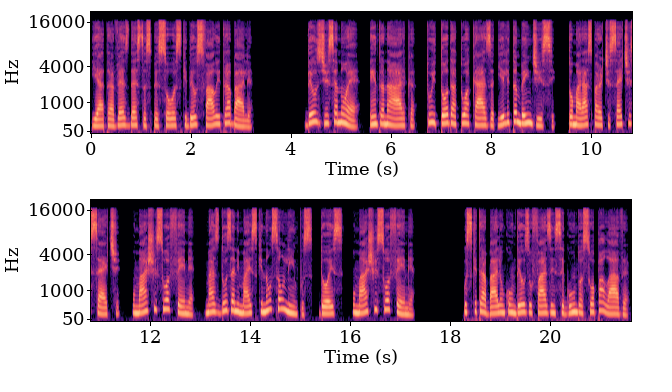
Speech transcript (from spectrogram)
e é através destas pessoas que Deus fala e trabalha. Deus disse a Noé: Entra na arca, tu e toda a tua casa, e ele também disse: Tomarás para ti sete e sete, o macho e sua fêmea, mas dos animais que não são limpos, dois, o macho e sua fêmea. Os que trabalham com Deus o fazem segundo a sua palavra,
